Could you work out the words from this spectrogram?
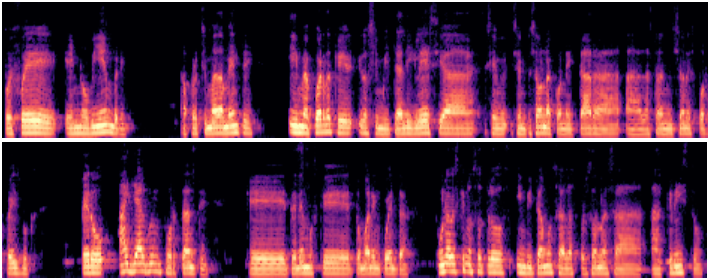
pues fue en noviembre aproximadamente. Y me acuerdo que los invité a la iglesia, se, empezaron a conectar a, las transmisiones por Facebook. Pero hay algo importante que tenemos que tomar en cuenta. Una vez que nosotros invitamos a las personas a, Cristo,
